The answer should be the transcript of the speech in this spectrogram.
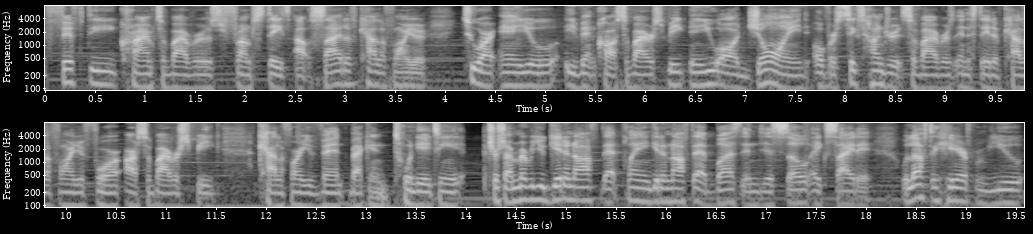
50 crime survivors from states outside of California to our annual event called Survivor Speak. And you all joined over 600 survivors in the state of California for our Survivor Speak California event back in 2018. Trisha, I remember you getting off that plane, getting off that bus, and just so excited. We'd love to hear from you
